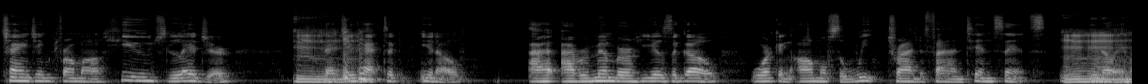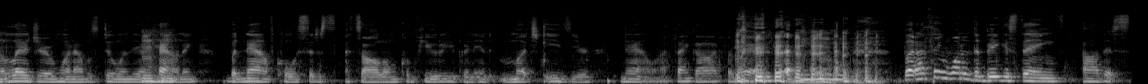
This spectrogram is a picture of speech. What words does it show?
changing from a huge ledger that you had to, you know, I, I remember years ago working almost a week trying to find 10 cents, you know, in a ledger when I was doing the accounting. But now, of course, it's, it's all on computer. You can end it much easier now. I thank God for that. but I think one of the biggest things uh, that's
